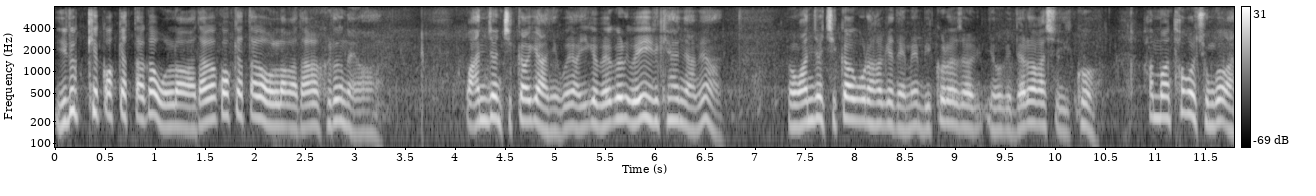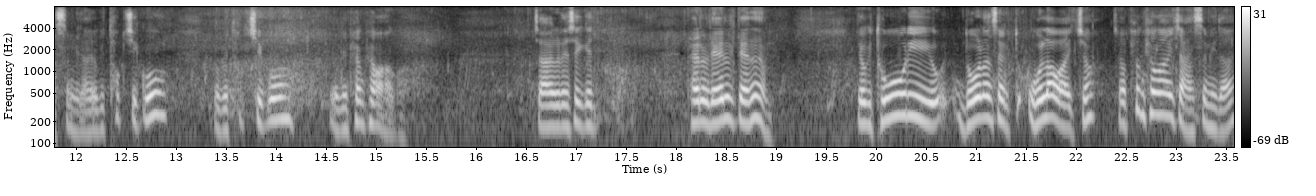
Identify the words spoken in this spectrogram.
이렇게 꺾였다가 올라가다가 꺾였다가 올라가다가 그러네요. 완전 직각이 아니고요. 이게 왜, 왜 이렇게 하냐면 완전 직각으로 하게 되면 미끄러져 여기 내려갈 수 있고 한번 턱을 준 것 같습니다. 여기 턱 치고 여기 턱 치고 여기 평평하고 자 그래서 이게 배를 내릴 때는 여기 돌이 노란색 올라와 있죠. 저 평평하지 않습니다.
